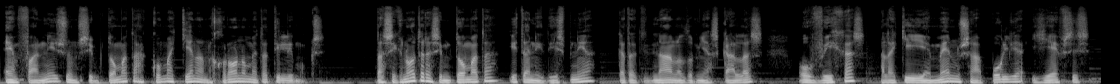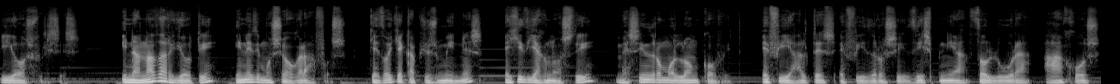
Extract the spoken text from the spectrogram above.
εμφανίζουν συμπτώματα ακόμα και έναν χρόνο μετά τη λίμωξη. Τα συχνότερα συμπτώματα ήταν η δύσπνοια κατά την άνοδο μιας σκάλας, ο βήχας αλλά και η εμένουσα απώλεια γεύσης ή όσφρησης. Η Νανά Δαριώτη είναι δημοσιογράφος και εδώ για κάποιους μήνες έχει διαγνωστεί με σύνδρομο Long COVID. Εφιάλτες, εφίδρωση, δύσπνοια, θολούρα, άγχος,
